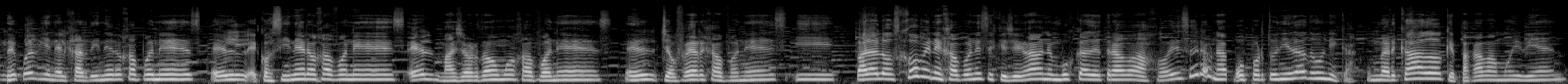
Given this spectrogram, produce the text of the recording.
después viene el jardinero japonés, el cocinero japonés, el mayordomo japonés, el chofer japonés. Y para los jóvenes japoneses que llegaban en busca de trabajo, esa era una oportunidad única. Un mercado que pagaba muy bien,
